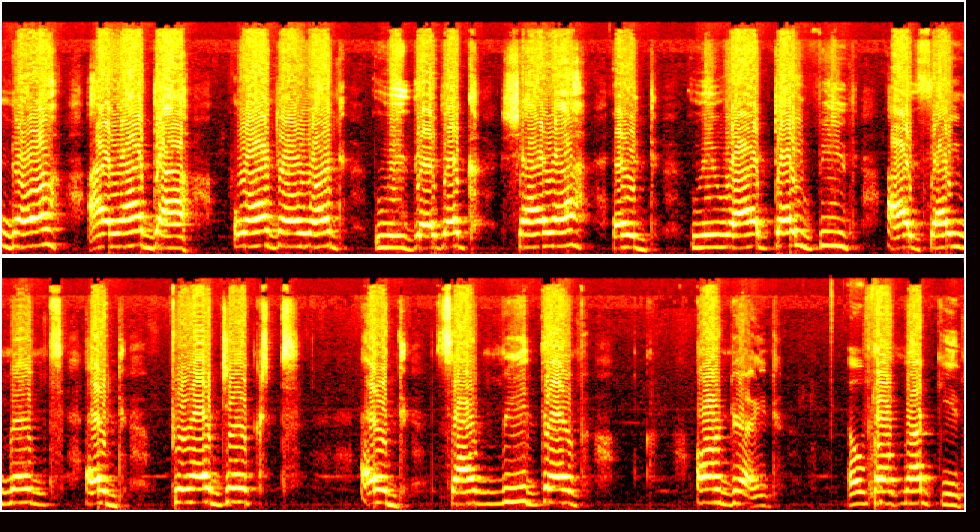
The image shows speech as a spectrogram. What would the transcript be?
No, I had a one-on-one with the lecturer and we were typing assignments and projects and submit them online oh. Okay. for marking.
